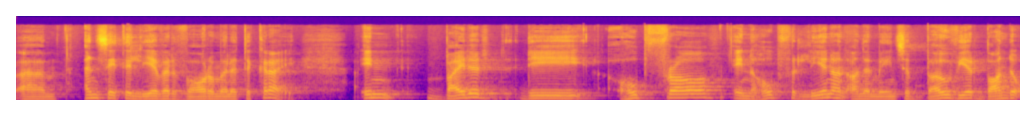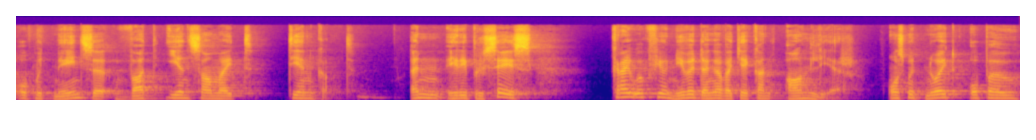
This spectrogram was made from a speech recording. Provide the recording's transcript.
ehm um, insette lewer waarom hulle te kry. En beide die hulp vra en hulp verleen aan ander mense bou weer bande op met mense wat eensaamheid teenkant. In hierdie proses kry ook vir jou nuwe dinge wat jy kan aanleer. Ons moet nooit ophou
